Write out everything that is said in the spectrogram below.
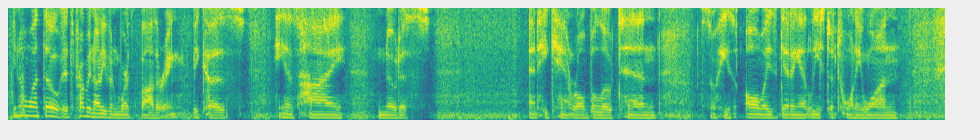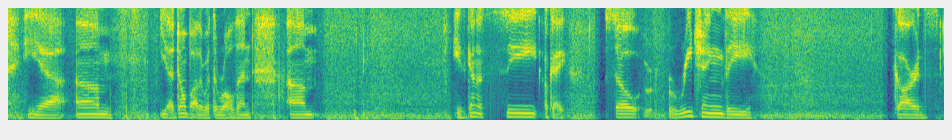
You know what, though? It's probably not even worth bothering because he has high notice and he can't roll below 10. So he's always getting at least a 21. Yeah. Um, yeah, don't bother with the roll then. Um, he's going to see. Okay. So reaching the guards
